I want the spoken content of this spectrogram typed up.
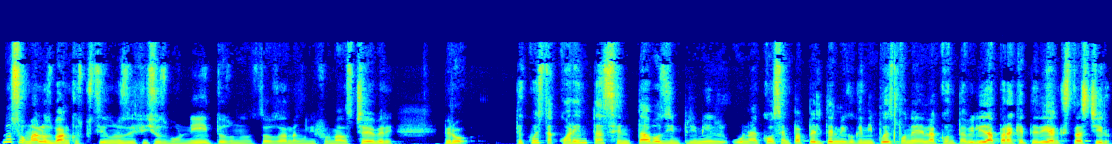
No son malos bancos, pues tienen unos edificios bonitos, unos, todos andan uniformados chévere, pero te cuesta 40 centavos imprimir una cosa en papel térmico que ni puedes poner en la contabilidad para que te digan que estás chiro.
